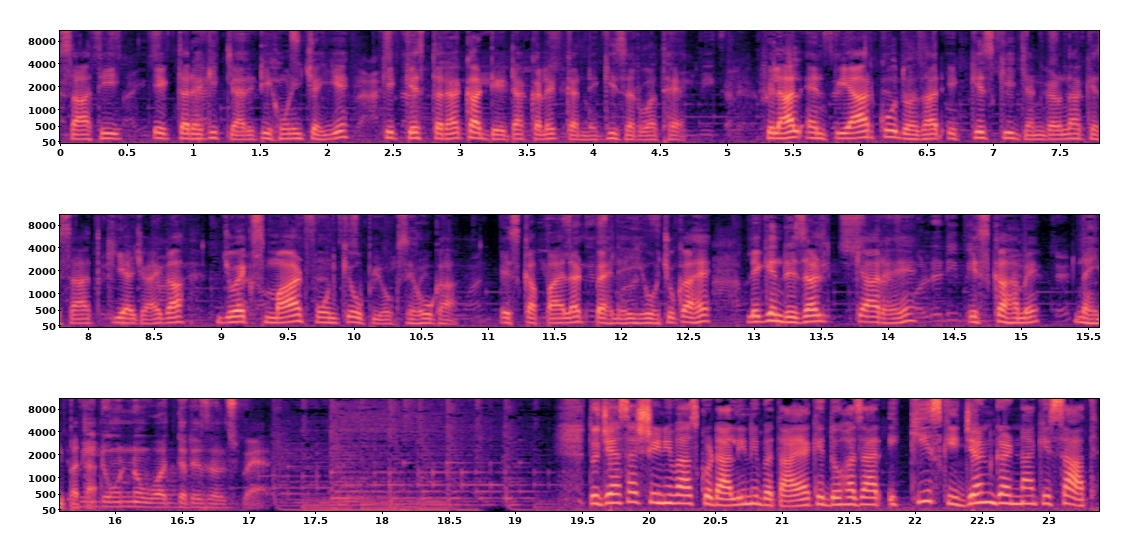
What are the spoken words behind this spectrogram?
साथ ही एक तरह की क्लैरिटी होनी चाहिए कि किस तरह का डेटा कलेक्ट करने की ज़रूरत है। फ़िलहाल एनपीआर को 2021 की जनगणना के साथ किया जाएगा, जो एक स्मार्टफ़ोन के उपयोग से होगा। इसका पायलट पहले ही हो चुका है, लेकिन रिज़ल्ट क्या रहे, इसका हमें नहीं पता। तो जैसा श्रीनिवास कोडाली ने बताया कि 2021 की जनगणना के साथ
